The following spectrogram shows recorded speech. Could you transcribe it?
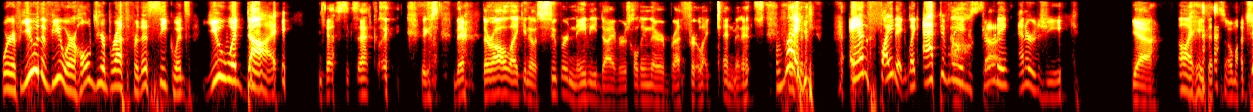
where if you, the viewer, hold your breath for this sequence, you would die. Yes, exactly. Because they're they're all like you know super navy divers holding their breath for like ten minutes. right. and fighting, like actively Oh, God. exerting energy. Yeah. Oh, I hate that so much.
